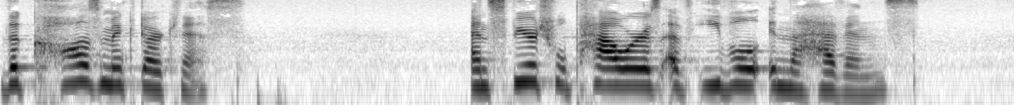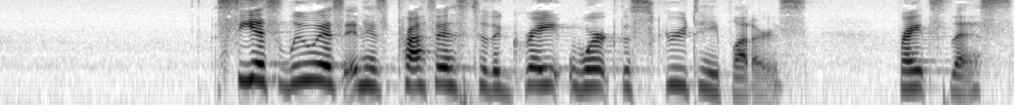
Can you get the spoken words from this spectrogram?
the cosmic darkness and spiritual powers of evil in the heavens. C.S. Lewis, in his preface to the great work, The Screwtape Letters, writes this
